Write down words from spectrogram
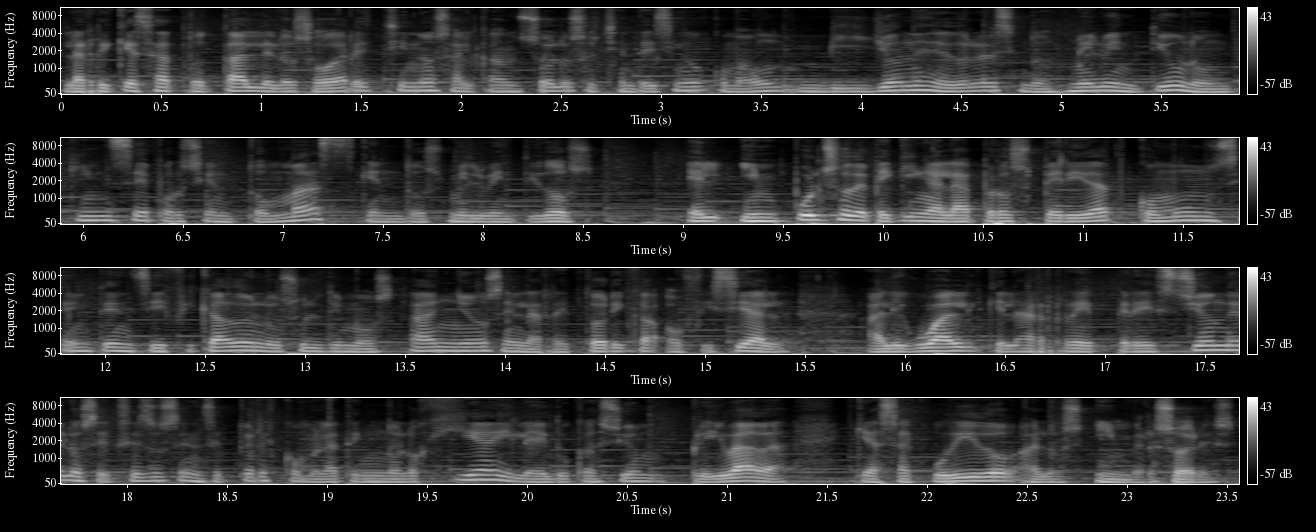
la riqueza total de los hogares chinos alcanzó los 85,1 billones de dólares en 2021, un 15% más que en 2022. El impulso de Pekín a la prosperidad común se ha intensificado en los últimos años en la retórica oficial, al igual que la represión de los excesos en sectores como la tecnología y la educación privada, que ha sacudido a los inversores.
